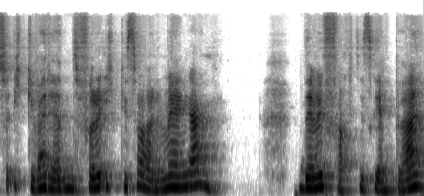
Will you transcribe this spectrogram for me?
Så ikke vær redd for å ikke svare med en gang. Det vil faktisk hjelpe deg.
